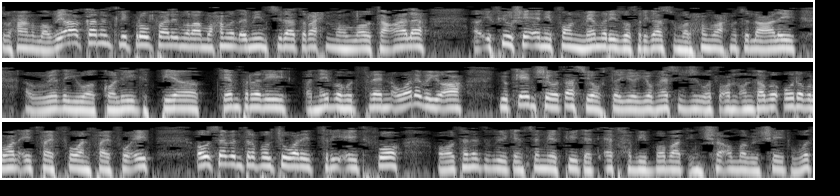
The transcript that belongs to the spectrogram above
Subhanallah. We are currently profiling Mullah Muhammad Ameen Seedat Rahimahullah Ta'ala. Uh, if you share any fond memories with regards to Marhum Rahmatullah alayh, uh, whether you are a colleague, peer, temporary, a neighborhood friend, or whatever you are, you can share with us your your, your messages with on on double O double one eight five four one five four eight O seven triple two one eight three eight four. Alternatively, you can send me a tweet at, at Bobat. Inshallah, we'll share it with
